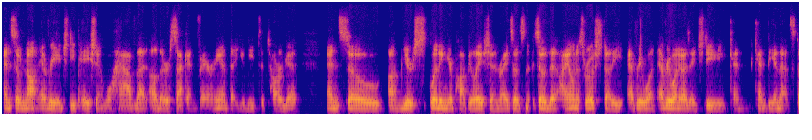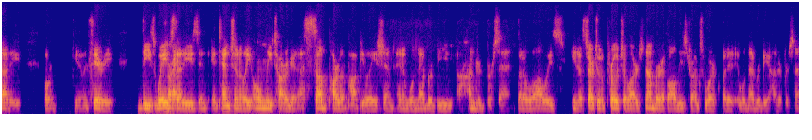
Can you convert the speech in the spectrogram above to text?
And so not every HD patient will have that other second variant that you need to target. And so um, you're splitting your population, right? So it's so the Ionis Roche study, everyone everyone who has HD can can be in that study, or you know, in theory these wave right. studies in, intentionally only target a sub part of the population and it will never be 100% but it will always you know start to approach a large number if all these drugs work but it, it will never be 100%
